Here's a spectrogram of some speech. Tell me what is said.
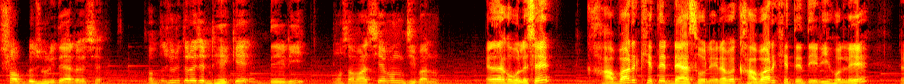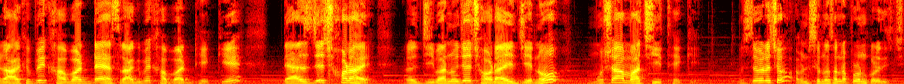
শব্দ ঝুড়ি দেওয়া রয়েছে। শব্দ ঝুড়িতে রয়েছে ঢেকে, দেরি, মশামাছি এবং জীবাণু। এটা দেখো বলেছে, খাবার খেতে ড্যাশ হলে এটা খাবার খেতে দেরি হলে রাখবে খাবার ড্যাশ, রাখবে খাবার ঢেকে, ড্যাশ যে ছড়ায় জীবাণু যে ছড়ায় যেন মশা মাছি থেকে। বুঝতে পেরেছ? আমি শূন্যস্থানটা পূরণ করে দিচ্ছি।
